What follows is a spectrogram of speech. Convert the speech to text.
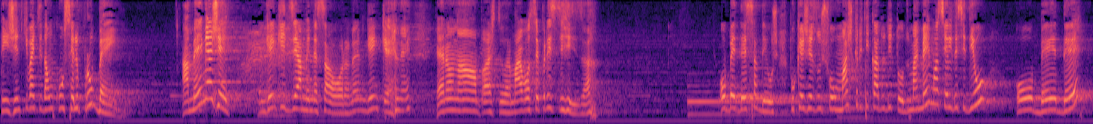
Tem gente que vai te dar um conselho pro bem. Amém, minha gente? Ninguém quer dizer amém nessa hora, né? Ninguém quer, né? Quero não, pastora, mas você precisa. Obedeça a Deus, porque Jesus foi o mais criticado de todos, mas mesmo assim ele decidiu obedecer.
